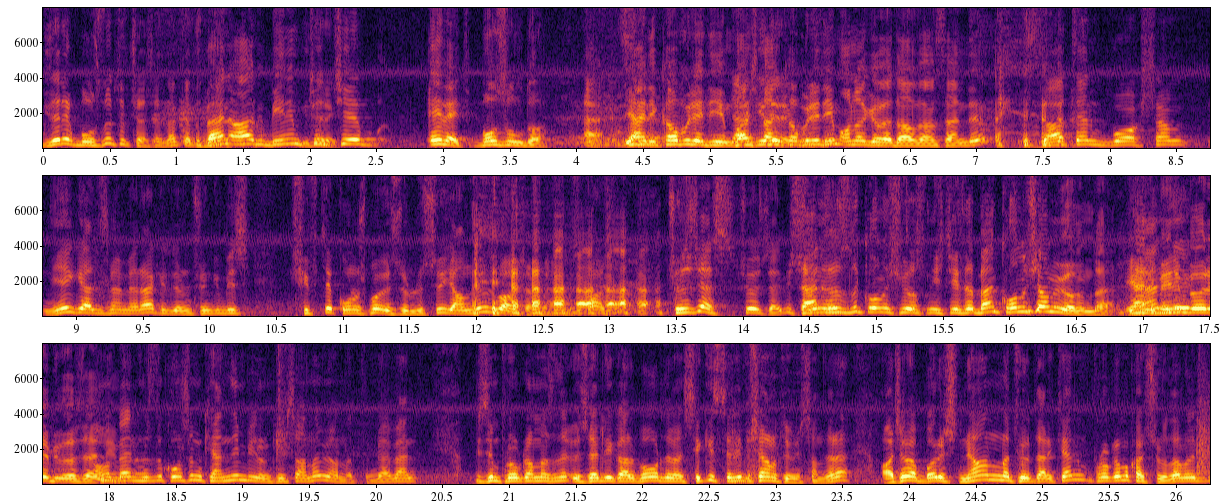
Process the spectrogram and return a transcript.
giderek, bozdu Türkçe senin hakikaten. Ben abi benim Giderek. Türkçe evet bozuldu. Evet. Yani kabul edeyim, Yani baştan kabul bozuldu. edeyim ona göre davran sen de. Zaten bu akşam niye geldiniz ben merak ediyorum. Çünkü biz çifte konuşma özürlüsü yandınız bu akşam yani. Çözeceğiz, çözeceğiz. Biz sen çözeceğiz. hızlı konuşuyorsun işte. Ben konuşamıyorum da. Yani Ben benim de- böyle bir özelliğim. Ama ben hızlı konuştum kendim biliyorum. Kimse anlamıyor anlattım. Ya ben bizim programımızda özelliği galiba orada ben 8 sene bir şey anlatıyorum insanlara. Acaba Barış ne anlatıyor derken programı kaçırıyorlar. Böyle bir,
